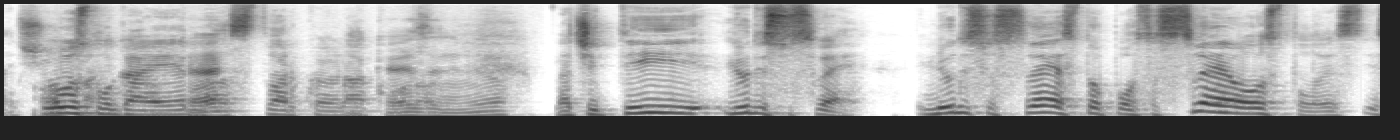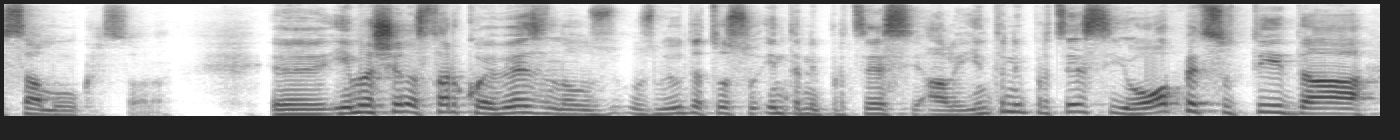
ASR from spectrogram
Znači, Opa, usluga je jedna stvar koja je onako... Ok, ono. Znači ti ljudi su sve. Ljudi su sve 100%, sve ostalo je, je samo ukras. Ono. E, imaš jedna stvar koja je vezana uz, uz ljude, to su interni procesi, ali interni procesi opet su ti da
